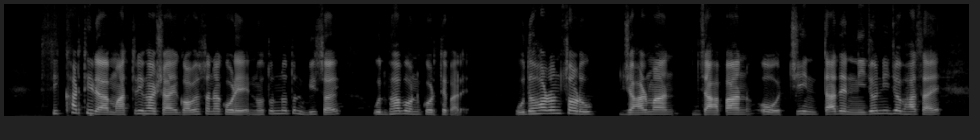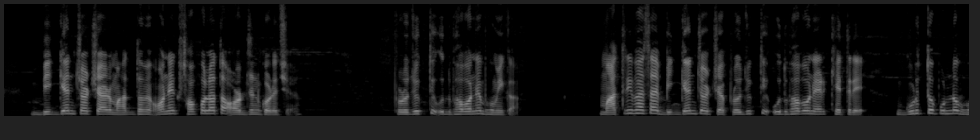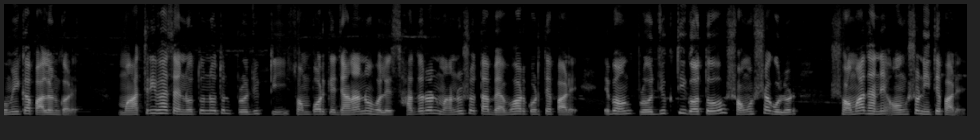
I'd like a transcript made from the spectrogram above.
শিক্ষার্থীরা মাতৃভাষায় গবেষণা করে নতুন নতুন বিষয় উদ্ভাবন করতে পারে। উদাহরণস্বরূপ জার্মান, জাপান ও চীন তাদের নিজ নিজ ভাষায় বিজ্ঞান চর্চার মাধ্যমে অনেক সফলতা অর্জন করেছে। প্রযুক্তি উদ্ভাবনে ভূমিকা মাতৃভাষায় বিজ্ঞান চর্চা প্রযুক্তি উদ্ভাবনের ক্ষেত্রে গুরুত্বপূর্ণ ভূমিকা পালন করে। মাতৃভাষায় নতুন নতুন প্রযুক্তি সম্পর্কে জানানো হলে সাধারণ মানুষও তা ব্যবহার করতে পারে এবং প্রযুক্তিগত সমস্যাগুলোর সমাধানে অংশ নিতে পারে।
